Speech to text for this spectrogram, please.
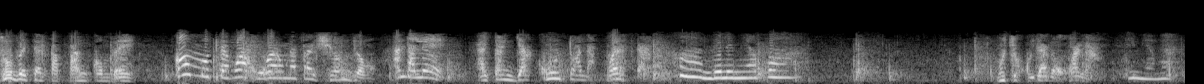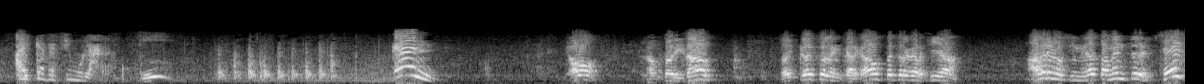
Súbete al tapanco, hombre. ¿Cómo te voy a jugar una traición yo? Ándale. Ahí están ya junto a la puerta. Ándele, mi papá. Mucho cuidado, Juana. Sí, mi mamá. Hay que disimular. Sí. ¿Quién? Yo, la autoridad. Soy Cleto el encargado, Petra García. Ábrenos inmediatamente. Sí,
